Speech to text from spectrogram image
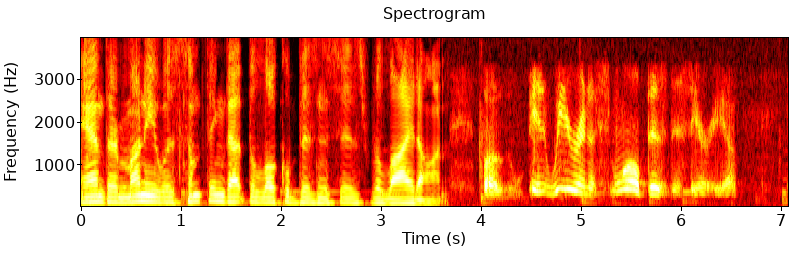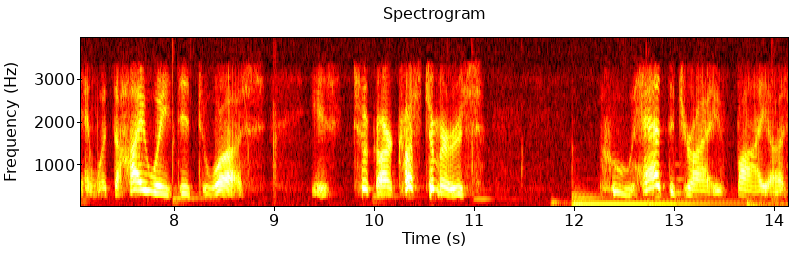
and their money was something that the local businesses relied on. Well, we were in a small business area, and what the highway did to us is took our customers who had to drive by us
